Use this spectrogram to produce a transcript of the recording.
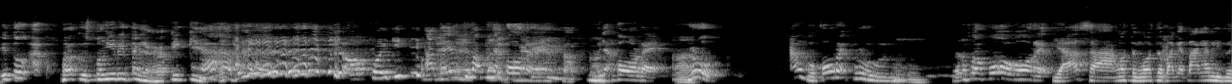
itu ah, bagus pengiritan yang hakiki. Ah, bener. Apa iki? Ada yang cuma punya korek, punya korek. Ah. Bro, aku korek, Bro. Terus apa oh, korek? Biasa, ngode-ngode pakai tangan gitu.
